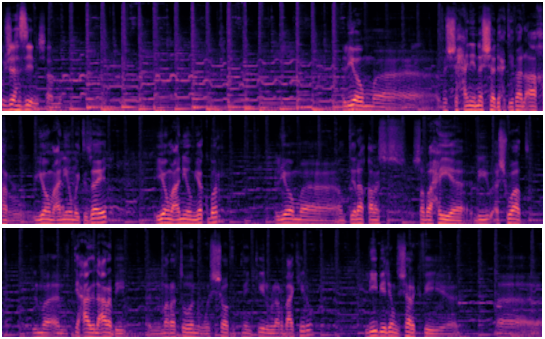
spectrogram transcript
وجاهزين إن شاء الله. اليوم آه، في الشحانية نشهد احتفال آخر يوم عن يوم يتزايد يوم عن يوم يكبر. اليوم آه، انطلاقة صباحية لأشواط الاتحاد العربي الماراثون والشوط 2 كيلو والأربعة كيلو. ليبيا اليوم تشارك في آه،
